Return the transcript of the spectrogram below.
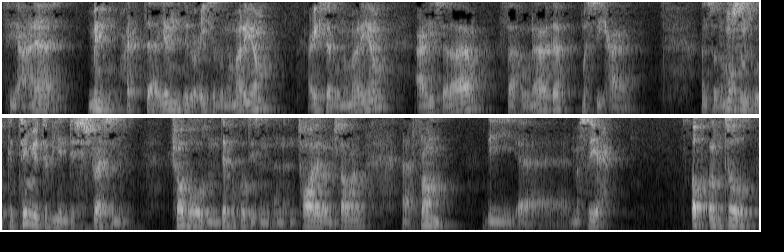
في عناء منه حتى ينزل عيسى بن مريم عيسى بن مريم عليه السلام فهناك مسيحان and so the Muslims will continue to be in distress and troubles and difficulties and, and, and toil and so on uh, from the uh, Masih up until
